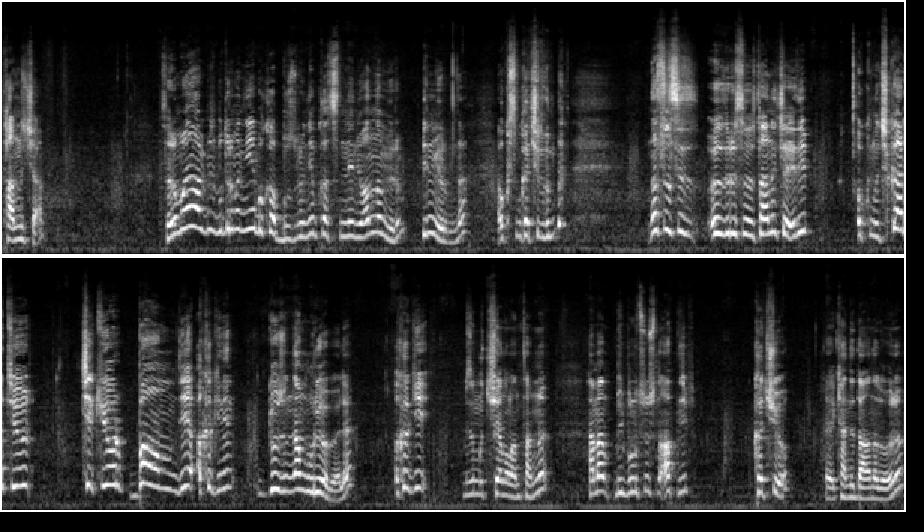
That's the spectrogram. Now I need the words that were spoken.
Tanrıça. Saruman abimiz bu duruma niye bu kadar bozuluyor, niye bu kadar sinirleniyor anlamıyorum. Bilmiyorum da. O kısmı kaçırdım. Nasıl siz öldürürsünüz Tanrıça'yı deyip okunu çıkartıyor, çekiyor, bam diye Akaki'nin gözünden vuruyor böyle. Akaki bizim bu Çiyan olan tanrı hemen bir bulutun üstüne atlayıp kaçıyor e, kendi dağına doğru.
